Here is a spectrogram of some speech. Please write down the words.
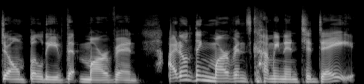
don't believe that Marvin, I don't think Marvin's coming in to date.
